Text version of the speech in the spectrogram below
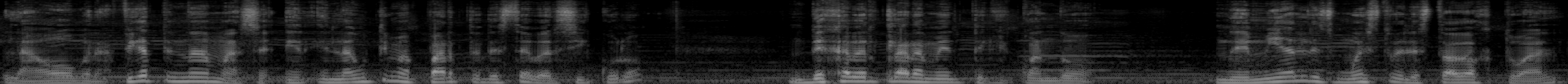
la obra. Fíjate nada más, en, la última parte de este versículo, deja ver claramente que cuando Nehemías les muestra el estado actual,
